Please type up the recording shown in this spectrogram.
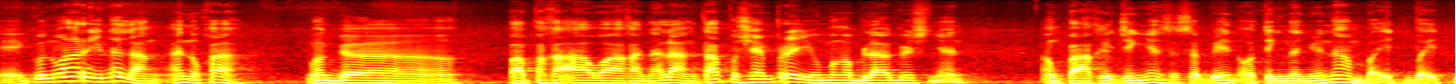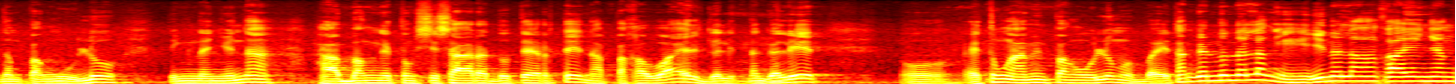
eh, kunwari na lang, ano ka, mag, ah, papakaawa ka na lang. Tapos, syempre, yung mga vloggers niyan, ang packaging niyan, sasabihin, o tingnan nyo na, ang bait-bait ng Pangulo. Tingnan nyo na, habang itong si Sara Duterte, napaka-wild, galit na galit. O, etong aming Pangulo, mabait. Hanggang doon na lang eh. Yun na lang ang kaya niyang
